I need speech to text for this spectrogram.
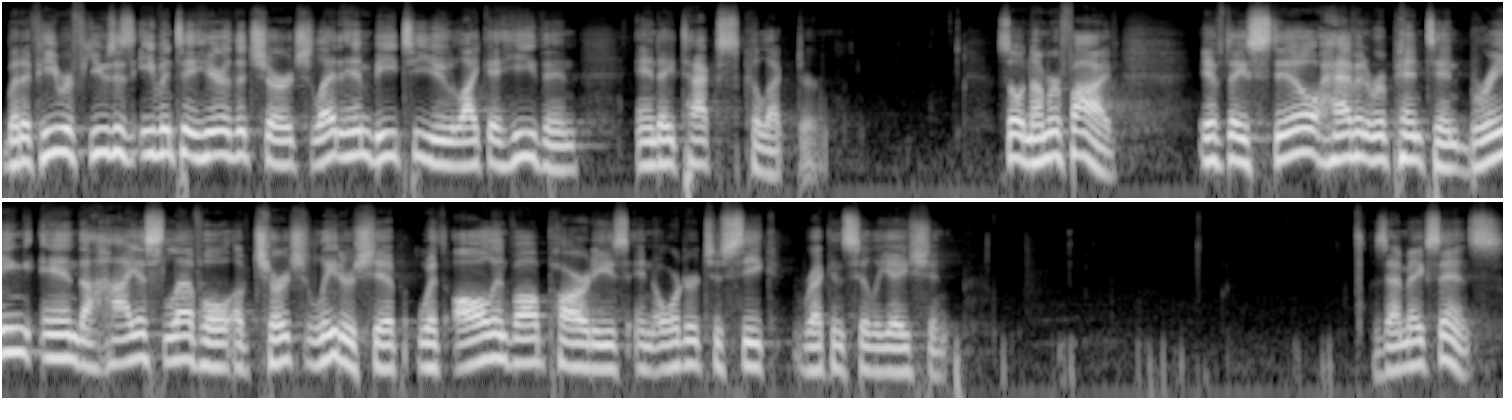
But if he refuses even to hear the church, let him be to you like a heathen and a tax collector. So, number five, if they still haven't repented, bring in the highest level of church leadership with all involved parties in order to seek reconciliation. Does that make sense?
